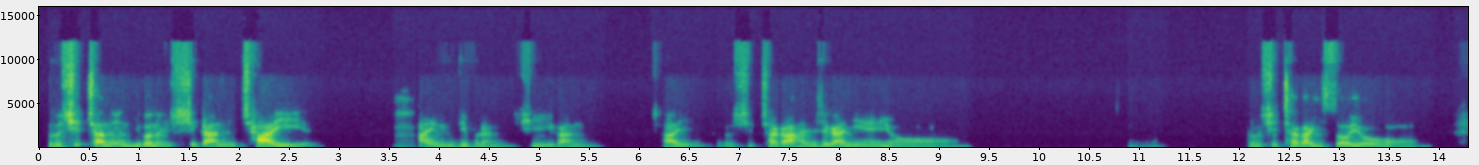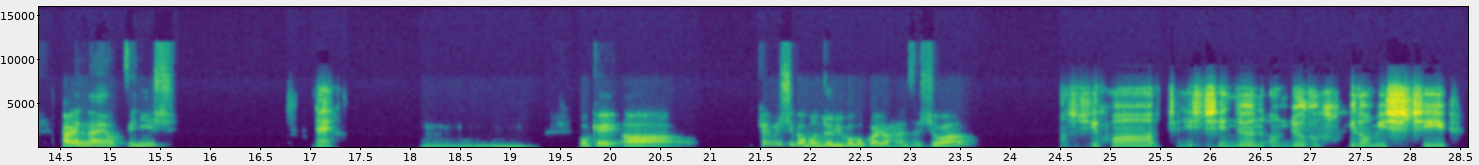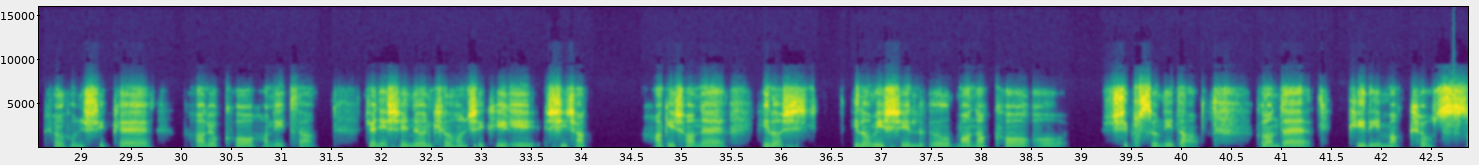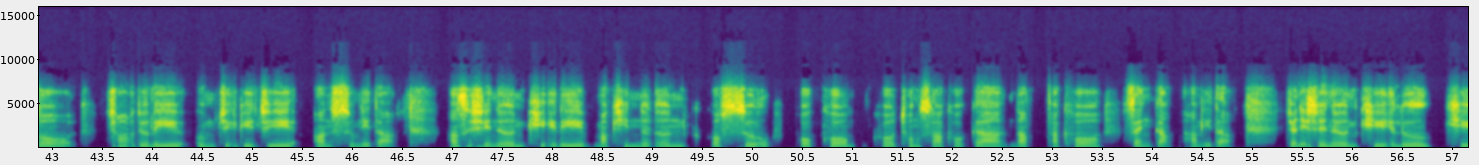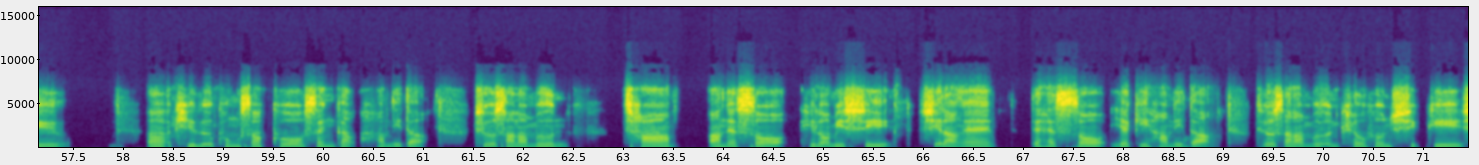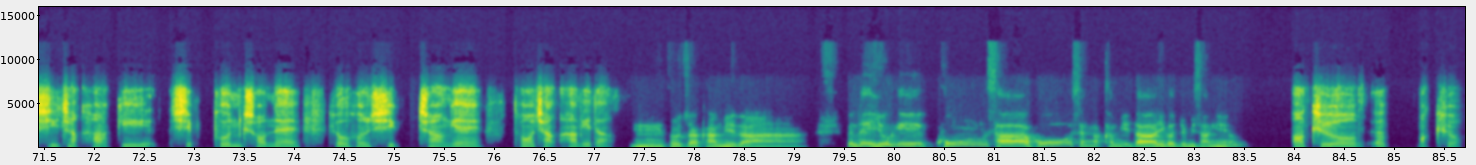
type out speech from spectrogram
그래서 시차는 이거는 시간 차이, 음. 타임 디퍼런, 시간 차이. 그래서 시차가 한 시간이에요. 그 시차가 있어요. 다 했나요? finish? 네 음, 오케이. 아, 케미 씨가 먼저 읽어볼까요? 한스 씨와 한수 씨와 제니 씨는 오늘 히로미 씨 결혼식에 가려고 합니다. 제니 씨는 결혼식이 시작하기 전에 히로 씨, 히로미 씨를 만나고 싶습니다. 그런데 길이 막혀서 저들이 움직이지 않습니다. 한수 씨는 길이 막히는 것을 보고 교통사고가 났다고 생각합니다. 제니 씨는 길을 길, 어, 길을 공사고 생각합니다. 두 사람은 차 안에서 히로미 씨 신랑에 대해서 얘기합니다. 두 사람은 결혼식이 시작하기 10분 전에 결혼식장에 도착합니다. 음, 도착합니다. 근데 여기 공사고 생각합니다. 이거 좀 이상해요. 아, 그, 어, 막혀?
